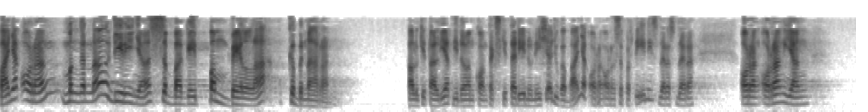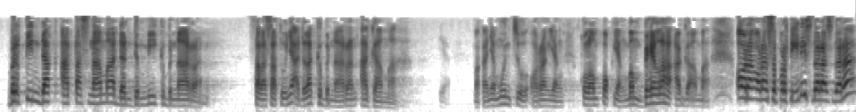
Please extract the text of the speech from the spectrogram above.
banyak orang mengenal dirinya sebagai pembela kebenaran. Kalau kita lihat di dalam konteks kita di Indonesia juga banyak orang-orang seperti ini, saudara-saudara. Orang-orang yang bertindak atas nama dan demi kebenaran. Salah satunya adalah kebenaran agama. Makanya muncul orang yang kelompok yang membela agama. Orang-orang seperti ini, saudara-saudara,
